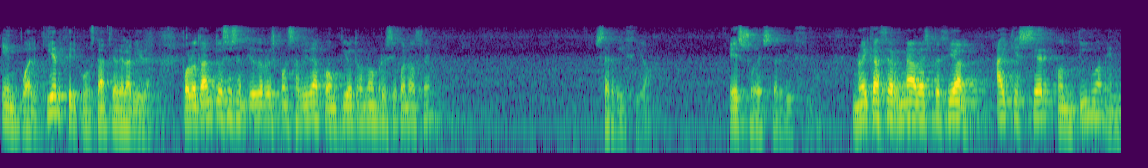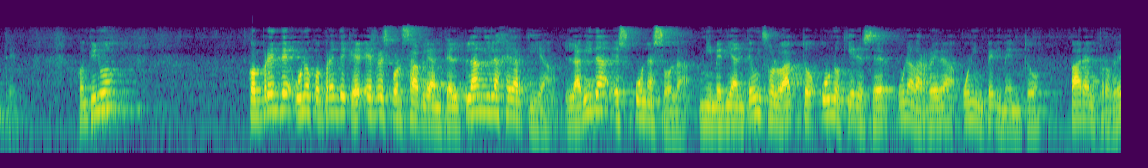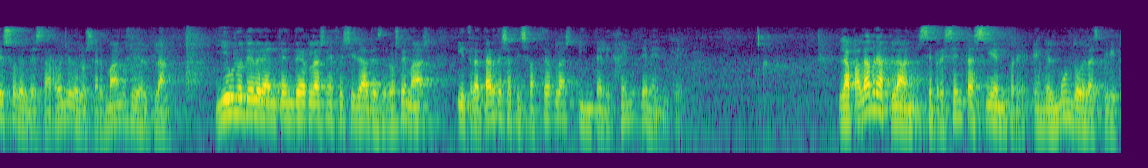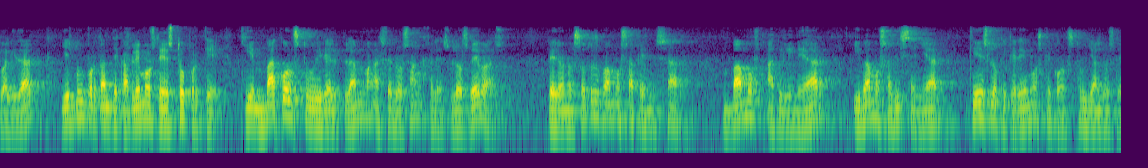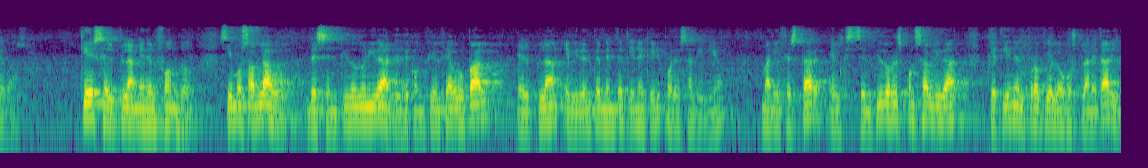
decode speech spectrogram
en cualquier circunstancia de la vida. Por lo tanto, ese sentido de responsabilidad, ¿con qué otro nombre se conoce? Servicio. Eso es servicio. No hay que hacer nada especial, hay que ser continuamente. ¿Continúo? Comprende, uno comprende que es responsable ante el plan y la jerarquía. La vida es una sola, ni mediante un solo acto uno quiere ser una barrera, un impedimento para el progreso del desarrollo de los hermanos y del plan. Y uno deberá entender las necesidades de los demás y tratar de satisfacerlas inteligentemente. La palabra plan se presenta siempre en el mundo de la espiritualidad y es muy importante que hablemos de esto porque quien va a construir el plan van a ser los ángeles, los devas, pero nosotros vamos a pensar, vamos a delinear y vamos a diseñar qué es lo que queremos que construyan los devas. ¿Qué es el plan en el fondo? Si hemos hablado de sentido de unidad y de conciencia grupal, el plan evidentemente tiene que ir por esa línea manifestar el sentido de responsabilidad que tiene el propio logos planetario.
